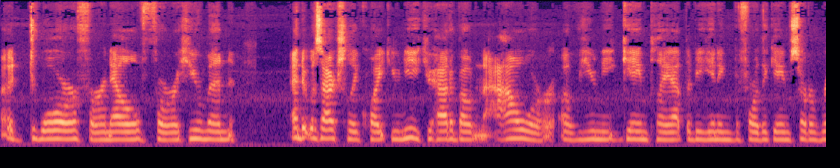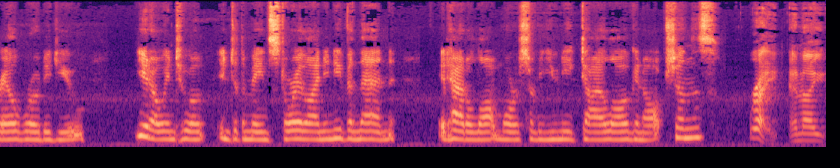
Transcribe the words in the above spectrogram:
a dwarf or an elf or a human and it was actually quite unique. You had about an hour of unique gameplay at the beginning before the game sort of railroaded you, you know, into a into the main storyline, and even then, it had a lot more sort of unique dialogue and options. Right, and I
